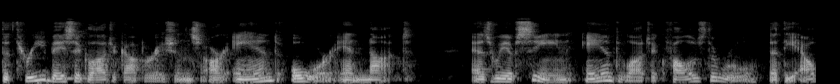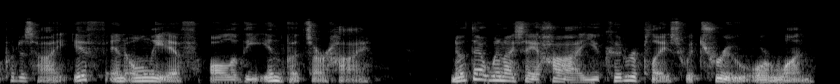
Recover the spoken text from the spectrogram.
The three basic logic operations are AND, OR, and NOT. As we have seen, AND logic follows the rule that the output is high if and only if all of the inputs are high. Note that when I say high, you could replace with true or 1.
